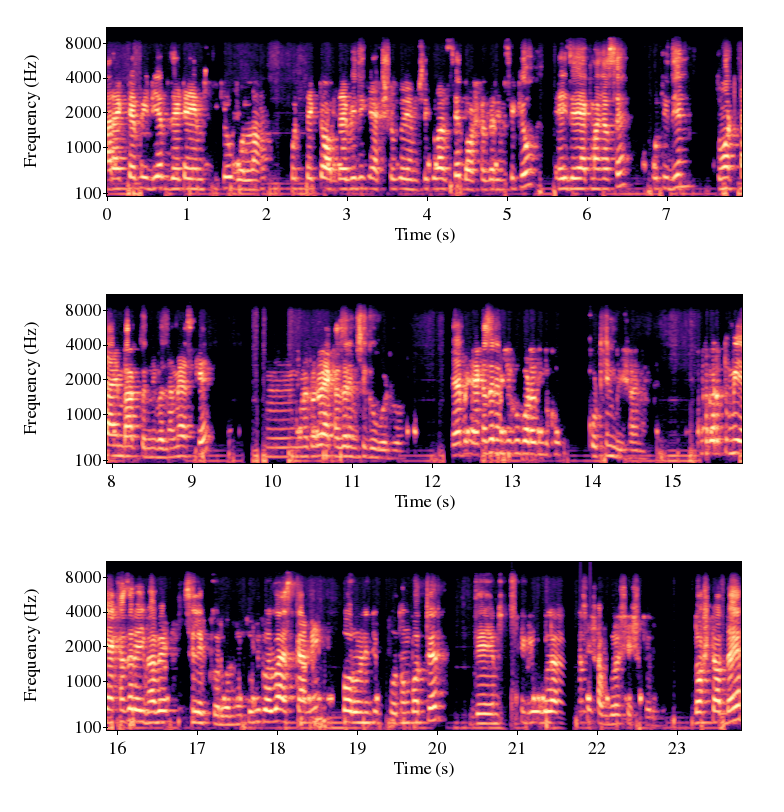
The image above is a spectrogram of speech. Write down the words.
আর একটা পিডিএফ যেটা এমসিকিউ বললাম, প্রত্যেকটা অধ্যায় ভিত্তিক একশো করে এমসিকিউ আছে, দশ হাজার এমসিকিউ এই যে এক মাস আছে, প্রতিদিন তোমার টাইম ভাগ করে নিবে। আমি আজকে মনে করো এক হাজার এমসিকিউ পড়ব। এক হাজার এমসিকিউ পড়া কিন্তু খুব কঠিন বিষয় না। মনে করো তুমি এক হাজার এইভাবে সিলেক্ট করবে। না তুমি করবে আজকে আমি পৌরনীতি প্রথম পত্রের যে এমসিকিউ গুলো আছে, সবগুলো শেষ করব। দশটা অধ্যায়ের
